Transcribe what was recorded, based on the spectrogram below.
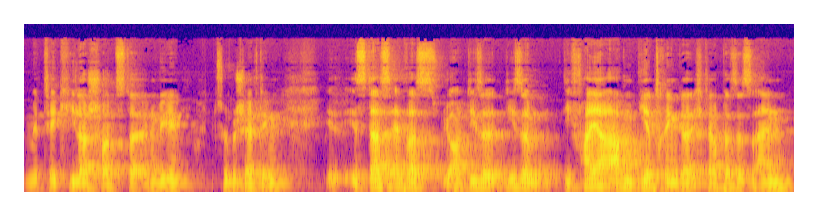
mit Tequila-Shots da irgendwie zu beschäftigen. Ist das etwas, ja, diese, diese, die Feierabend-Biertrinker, ich glaube, das ist ein,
